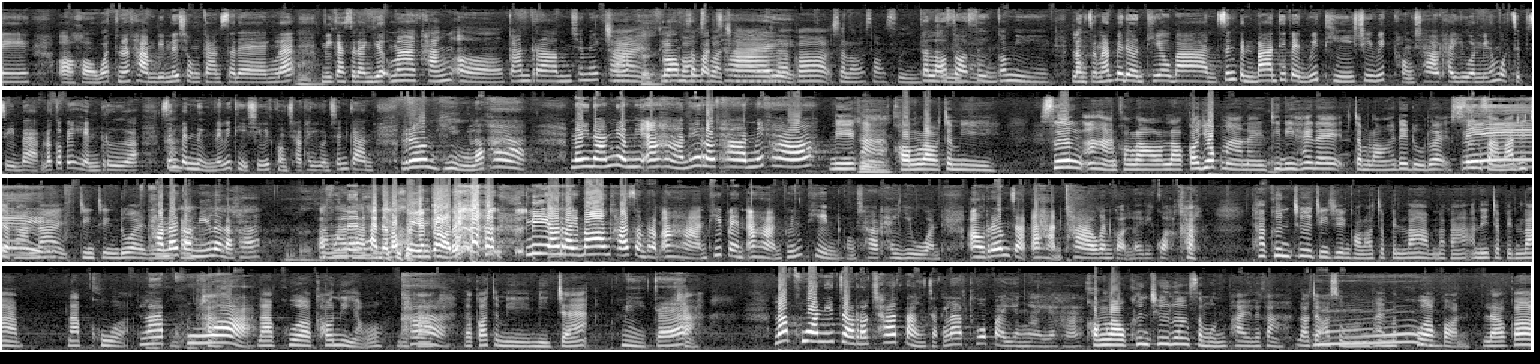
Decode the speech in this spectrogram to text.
เอ่อหอวัฒนธรรมบีมได้ชมการแสดงและมีการแสดงเยอะมากทั้งเอ่อการรำใช่ไหมคะใช่กลองสะบัดชัย แล้วก็สล้อซอซึงทะเลาะซอซึงก็มี หลังจากนั้นไปเดินเที่ยวบ้าน ซึ่งเป็นบ้านที่เป็นวิถีชีวิตของชาวไทยยวน มีทั้งหมด 14 แบบ แล้วก็ไปเห็นเรือ ซึ่งเป็นหนึ่งในวิถีชีวิตของชาวไทยยวนเช่นกัน เริ่มหิวแล้วค่ะ ในนั้นเนี่ยมีอาหารให้เราทานไหมคะ มีค่ะมีของเราจะมี ซึ่งอาหารของเราเราก็ยกมาในที่นี้ให้ได้จำลองให้ได้ดูด้วย ซึ่งนี่ สามารถที่จะทานได้จริง ๆ ด้วยทานได้ะคะตอนนี้เลยเหรอคะสามารถเอาพูดเล่นทานค่ะเดี๋ยวเราคุยกันก่อน มีอะไรบ้างคะสำหรับอาหารที่เป็นอาหารพื้นถิ่นของชาวไทยยวน เอาเริ่มจากอาหารคาวกันก่อนเลยดีกว่าค่ะ ค่ะ ถ้าขึ้นชื่อจริง ๆ ของเราจะเป็นลาบนะคะ อันนี้จะเป็นลาบลาบคั่วลาบคั่ว ค่ะลาบคั่วข้าวเหนียวนะคะ ค่ะ แล้วก็จะมีหมี่แจ๊ะหมี่แจ๊ะค่ะ ลาบคั่วนี้จะรสชาติต่างจากลาบทั่วไปยังไงอะคะ ของเราขึ้นชื่อเรื่องสมุนไพรเลยค่ะ เราจะเอาอืมสมุนไพรมาคั่วก่อน แล้วก็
